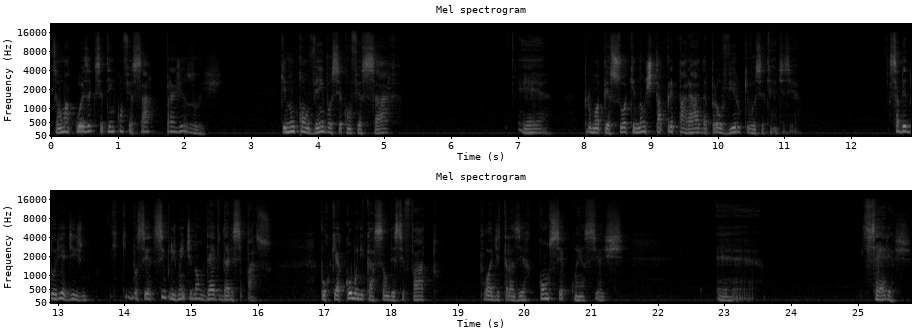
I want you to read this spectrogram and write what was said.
Então, uma coisa que você tem que confessar para Jesus, que não convém você confessar é, para uma pessoa que não está preparada para ouvir o que você tem a dizer. A sabedoria diz que você simplesmente não deve dar esse passo, porque a comunicação desse fato pode trazer consequências é, sérias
